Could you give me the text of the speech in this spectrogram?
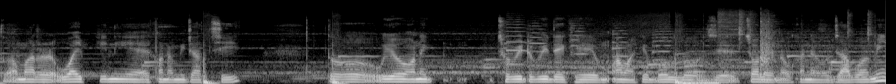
তো আমার ওয়াইফকে নিয়ে এখন আমি যাচ্ছি। তো ওইও অনেক ছবি টবি দেখে আমাকে বলল যে, চলেন, ওখানেও যাব আমি।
